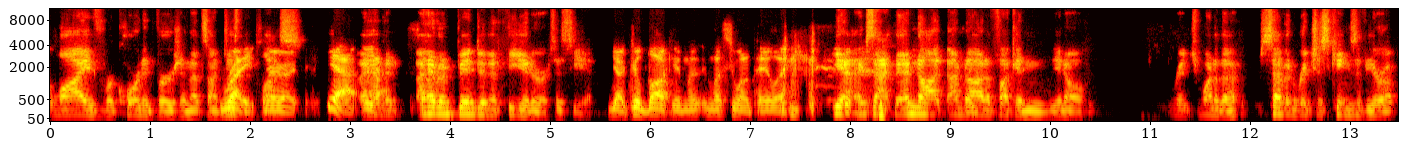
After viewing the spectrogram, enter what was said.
live recorded version that's on Disney Right, Plus. right, right. Yeah, I yeah, haven't I haven't been to the theater to see it. Yeah, good luck unless, unless you want to pay like. Yeah, exactly. I'm not I'm not a fucking you know rich one of the seven richest kings of Europe.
